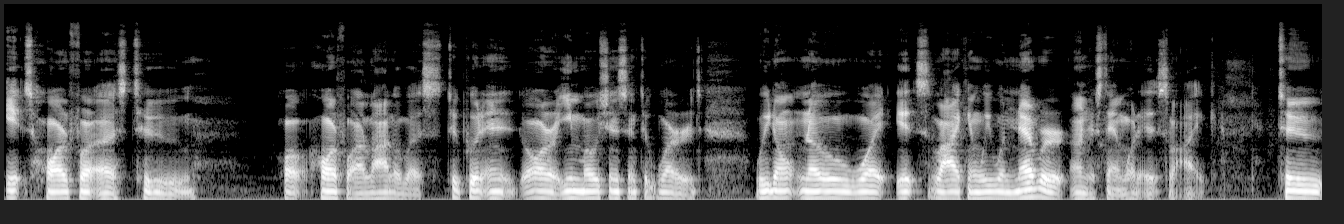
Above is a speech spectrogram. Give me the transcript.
It's hard for us to, or hard for a lot of us, to put in our emotions into words. We don't know what it's like, and we will never understand what it's like to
